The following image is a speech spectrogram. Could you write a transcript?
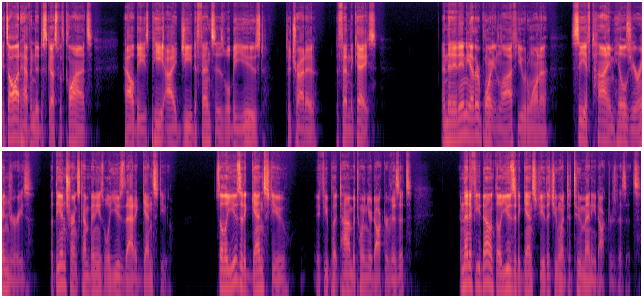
it's odd having to discuss with clients how these PIG defenses will be used to try to defend the case. And then at any other point in life, you would want to see if time heals your injuries, but the insurance companies will use that against you. So they'll use it against you if you put time between your doctor visits. And then if you don't, they'll use it against you that you went to too many doctor's visits.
